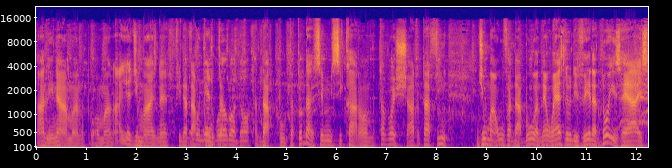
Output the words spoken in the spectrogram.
Ali, né, ah, mano? Pô, mano, aí é demais, né? Filha da Mulher do puta. Borogodó. Da puta, toda esse MC Carol, tá voz chata, tá afim de uma uva da boa, né? Wesley Oliveira, dois reais.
